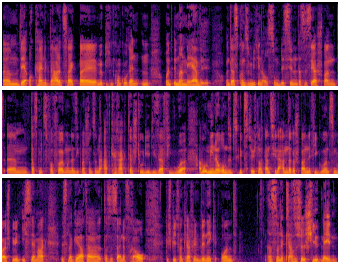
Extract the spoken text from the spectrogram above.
ähm, der auch keine Gnade zeigt bei möglichen Konkurrenten und immer mehr will. Und das konsumiert ihn auch so ein bisschen. Und das ist sehr spannend, ähm, das mitzuverfolgen. Und da sieht man schon so eine Art Charakterstudie dieser Figur. Aber um ihn herum gibt es natürlich noch ganz viele andere spannende Figuren. Zum Beispiel, wen ich sehr mag, ist Lagertha. Das ist seine Frau, gespielt von Catherine Winnick. Und das ist so eine klassische Shield Maiden.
